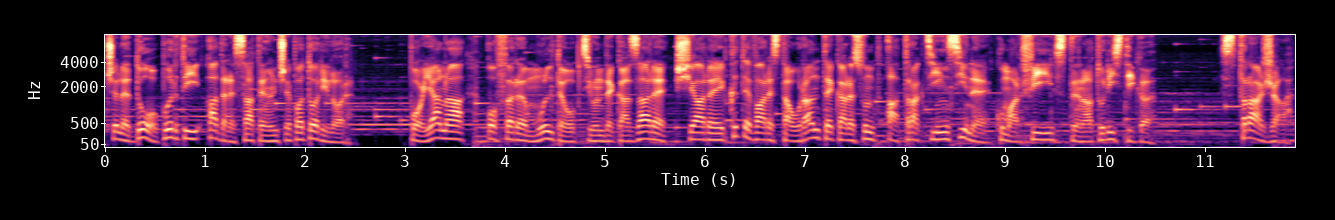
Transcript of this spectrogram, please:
cele două pârtii adresate începătorilor. Poiana oferă multe opțiuni de cazare și are câteva restaurante care sunt atracții în sine, cum ar fi stâna turistică. Straja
